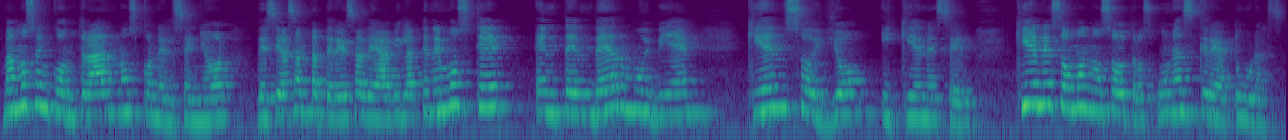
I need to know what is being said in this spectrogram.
vamos a encontrarnos con el Señor, decía Santa Teresa de Ávila, tenemos que entender muy bien quién soy yo y quién es Él. ¿Quiénes somos nosotros? Unas criaturas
